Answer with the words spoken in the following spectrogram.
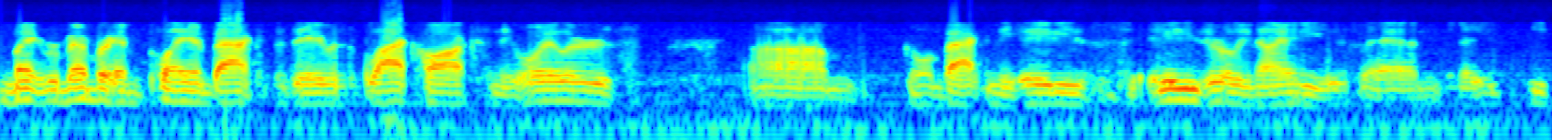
might remember him playing back in the day with the Blackhawks and the Oilers. Um, going back in the '80s, '80s, early '90s, and you know, he, he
